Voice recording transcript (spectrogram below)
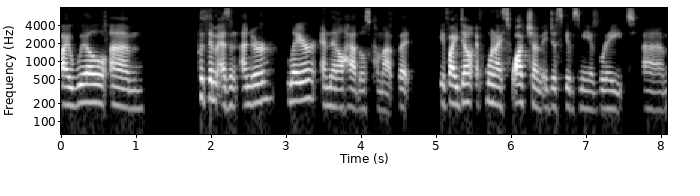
I will um, put them as an under layer and then I'll have those come up. But if I don't, if when I swatch them, it just gives me a great, um,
